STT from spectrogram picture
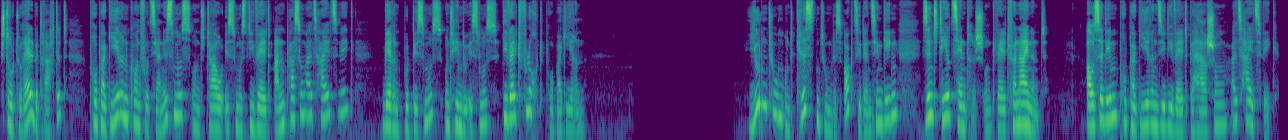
Strukturell betrachtet propagieren Konfuzianismus und Taoismus die Weltanpassung als Heilsweg, während Buddhismus und Hinduismus die Weltflucht propagieren. Judentum und Christentum des Okzidents hingegen sind theozentrisch und weltverneinend. Außerdem propagieren sie die Weltbeherrschung als Heilsweg.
